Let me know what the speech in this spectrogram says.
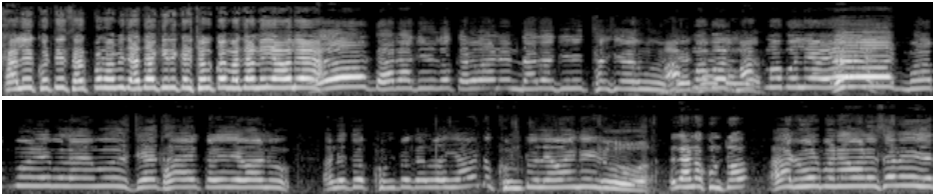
ખાલી ખોટી સરપંચ અમે દાદાગીરી કરશો ને કોઈ મજા નહીં આવે દાદાગીરી તો કરવાની દાદાગીરી થશે માપમાં બોલ માપમાં એ માપમાં નહીં બોલાય જે થાય કરી લેવાનું અને જો ખૂંટો ગાલવા આવે તો ખૂંટો લેવાય નહીં રો. એટલે આનો ખૂંટો આ રોડ બનાવવાનો છે ને એ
